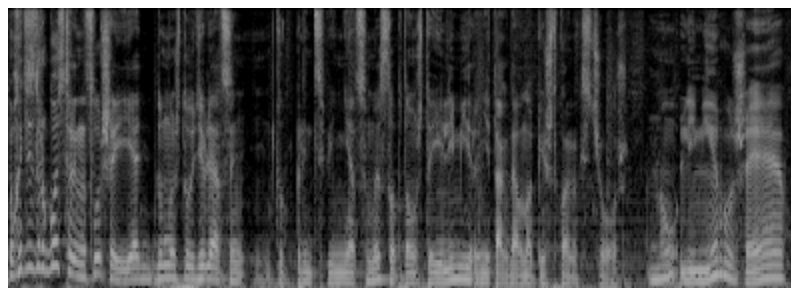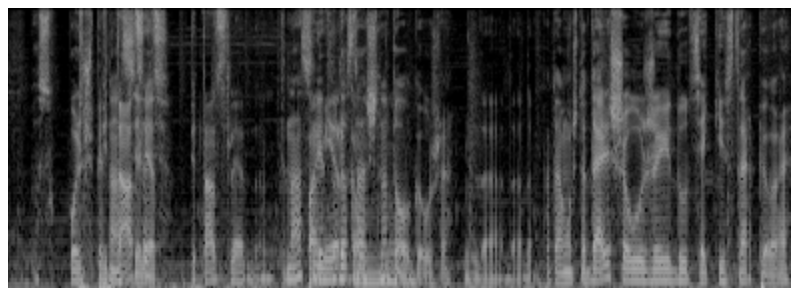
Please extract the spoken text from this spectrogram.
Ну, хотя, с другой стороны, слушай, я думаю, что удивляться тут, в принципе, нет смысла, потому что Елемир не так давно пишет комикс, чего уж. Ну, Лемир уже больше 15, лет. 15 лет, да. 15 По лет меркам, достаточно ну, долго уже. Да, да, да. Потому что дальше уже идут всякие старперы.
